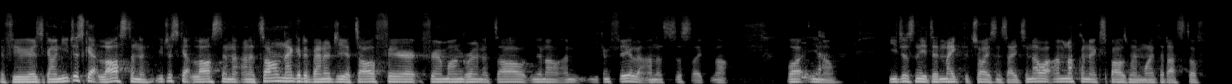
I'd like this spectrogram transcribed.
a few years ago. And you just get lost in it. You just get lost in it. And it's all negative energy. It's all fear, fear mongering. It's all, you know, and you can feel it. And it's just like, no, what, you know, you just need to make the choice and say, you know what, I'm not going to expose my mind to that stuff.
